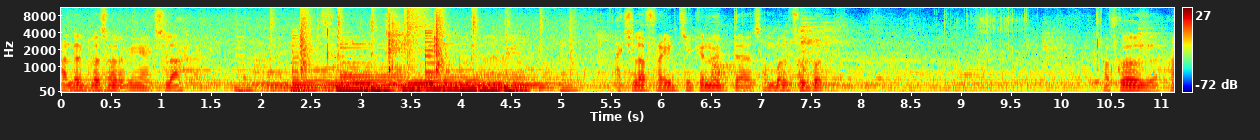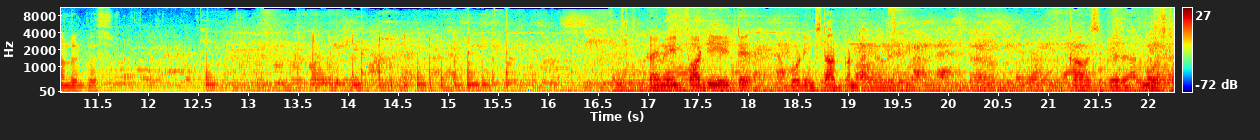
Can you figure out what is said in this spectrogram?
ஹண்ட்ரட் ப்ளஸும் இருக்குங்க ஆக்சுவலாக ஆக்சுவலாக fried chicken with sambal super of course hundred plus time eight forty eight boarding start பண்ணிட்டாங்க ஆல்ரெடி முக்காவாசி பேர் ஆல்மோஸ்ட்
